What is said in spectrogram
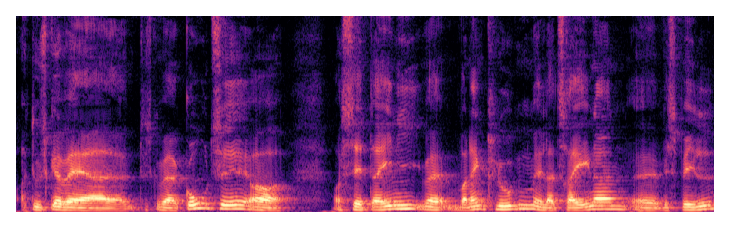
Og du skal være, du skal være god til at, at sætte dig ind i, hvordan klubben eller træneren øh, vil spille.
